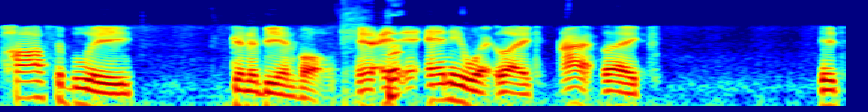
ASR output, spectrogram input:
possibly going to be involved. In, in, anyway, like I like. It's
